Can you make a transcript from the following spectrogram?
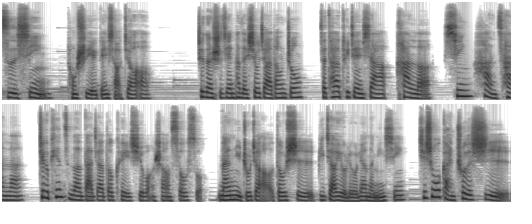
自信，同时也有点小骄傲。这段时间她在休假当中，在她的推荐下看了。星汉灿烂这个片子呢，大家都可以去网上搜索，男女主角都是比较有流量的明星。其实我感触的是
